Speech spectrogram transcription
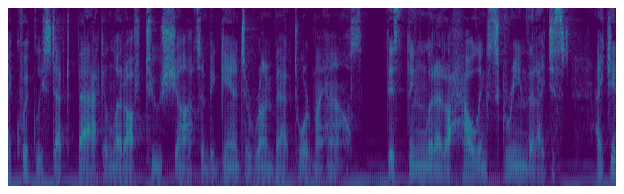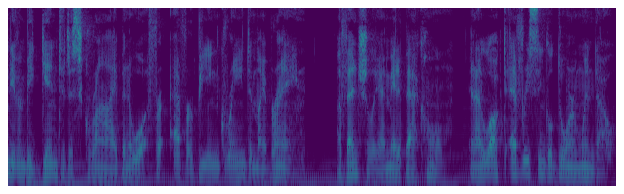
I quickly stepped back and let off two shots and began to run back toward my house. This thing let out a howling scream that I just I can't even begin to describe, and it will forever be ingrained in my brain. Eventually, I made it back home, and I locked every single door and window.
